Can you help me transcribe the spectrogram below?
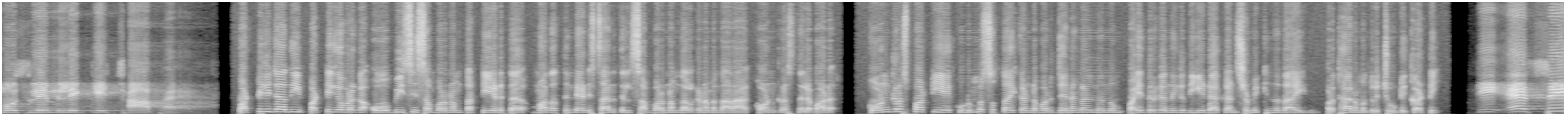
मुस्लिम लीग की छाप है പട്ടികജാതി പട്ടികവർഗ ഒ ബി സി സംവരണം തട്ടിയെടുത്ത് മതത്തിന്റെ അടിസ്ഥാനത്തിൽ സംവരണം നൽകണമെന്നാണ് കോൺഗ്രസ് നിലപാട് കോൺഗ്രസ് പാർട്ടിയെ കുടുംബസ്വത്തായി കണ്ടവർ ജനങ്ങളിൽ നിന്നും പൈതൃക നികുതി ഈടാക്കാൻ ശ്രമിക്കുന്നതായും പ്രധാനമന്ത്രി ചൂണ്ടിക്കാട്ടി कि एससी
